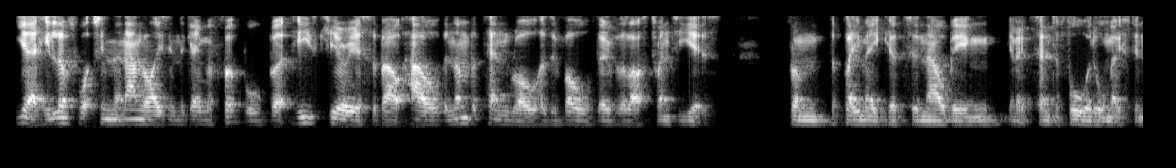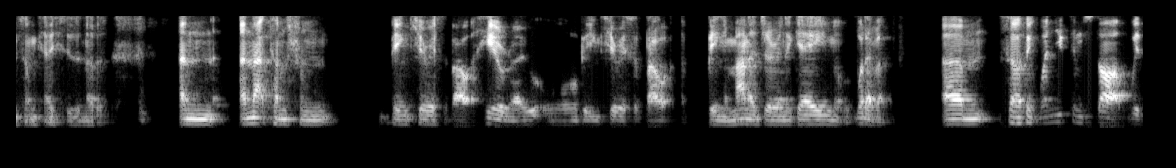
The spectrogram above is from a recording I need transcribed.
yeah, he loves watching and analyzing the game of football, but he's curious about how the number 10 role has evolved over the last 20 years from the playmaker to now being you know centre forward almost in some cases and others. And and that comes from being curious about a hero or being curious about being a manager in a game or whatever. Um, so i think when you can start with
